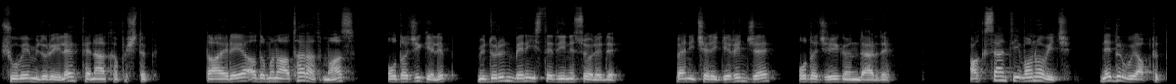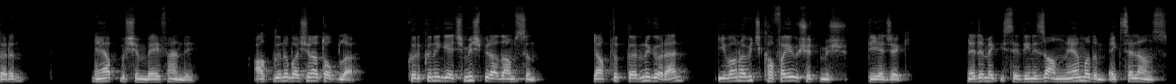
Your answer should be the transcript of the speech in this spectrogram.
şube müdürüyle fena kapıştık. Daireye adımını atar atmaz odacı gelip müdürün beni istediğini söyledi. Ben içeri girince odacıyı gönderdi. Aksent Ivanoviç, nedir bu yaptıkların? Ne yapmışım beyefendi? Aklını başına topla. Kırkını geçmiş bir adamsın. Yaptıklarını gören Ivanoviç kafayı üşütmüş diyecek. Ne demek istediğinizi anlayamadım ekselans.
